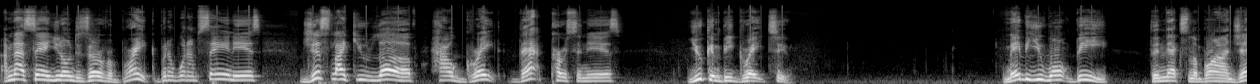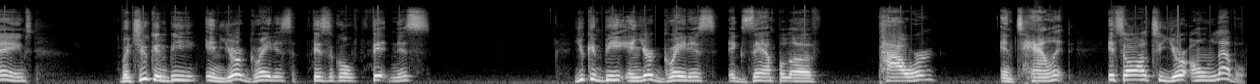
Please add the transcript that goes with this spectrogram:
I'm not saying you don't deserve a break, but what I'm saying is just like you love how great that person is, you can be great too. Maybe you won't be the next LeBron James, but you can be in your greatest physical fitness. You can be in your greatest example of power and talent. It's all to your own level.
